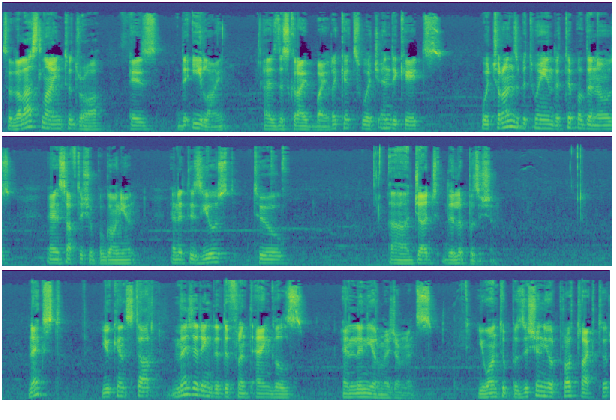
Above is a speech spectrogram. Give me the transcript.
So the last line to draw is the E line as described by Ricketts which indicates which runs between the tip of the nose and soft tissue pogonion and it is used to uh, judge the lip position. Next, you can start measuring the different angles and linear measurements. You want to position your protractor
